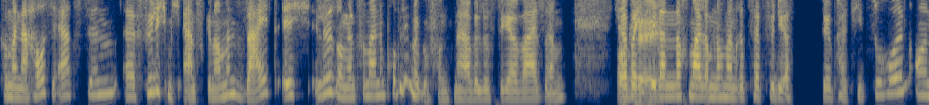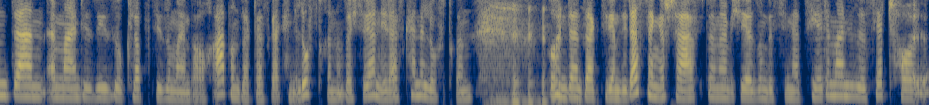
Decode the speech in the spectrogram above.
Von meiner Hausärztin äh, fühle ich mich ernst genommen, seit ich Lösungen für meine Probleme gefunden habe, lustigerweise. Ich okay. habe ihr dann nochmal, um nochmal ein Rezept für die Osteopathie zu holen. Und dann äh, meinte sie so, klopft sie so meinen Bauch ab und sagt, da ist gar keine Luft drin. Und sag ich so, ja, nee, da ist keine Luft drin. und dann sagt sie, wie haben Sie das denn geschafft? Und dann habe ich ihr so ein bisschen erzählt und meinte sie, das ist ja toll.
